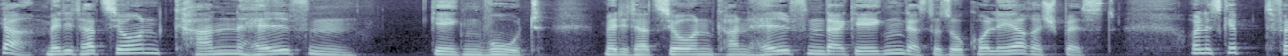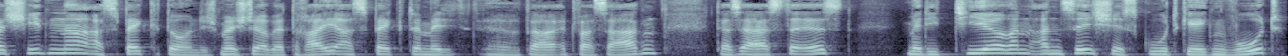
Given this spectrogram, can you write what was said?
Ja, Meditation kann helfen gegen Wut. Meditation kann helfen dagegen, dass du so cholerisch bist. Und es gibt verschiedene Aspekte und ich möchte über drei Aspekte äh, da etwas sagen. Das erste ist, Meditieren an sich ist gut gegen Wut.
